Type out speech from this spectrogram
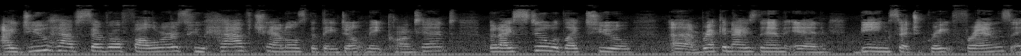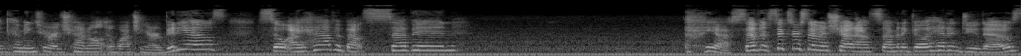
I do have several followers who have channels, but they don't make content. But I still would like to um, recognize them in being such great friends and coming to our channel and watching our videos. So I have about seven, yeah, seven, six or seven shout outs. So I'm going to go ahead and do those.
